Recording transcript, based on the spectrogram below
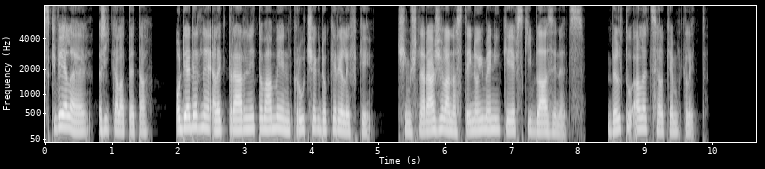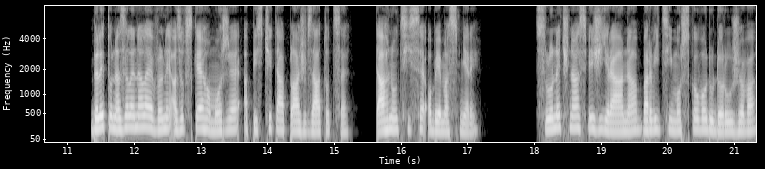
Skvělé, říkala teta. Od jaderné elektrárny to máme jen krůček do Kirilivky, čímž narážela na stejnojmený kijevský blázinec. Byl tu ale celkem klid. Byly tu nazelenalé vlny Azovského moře a písčitá pláž v zátoce, táhnoucí se oběma směry. Slunečná svěží rána, barvící mořskou vodu do růžova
